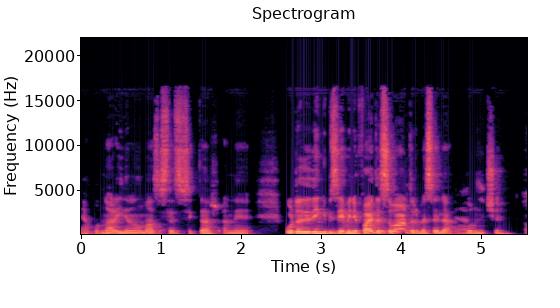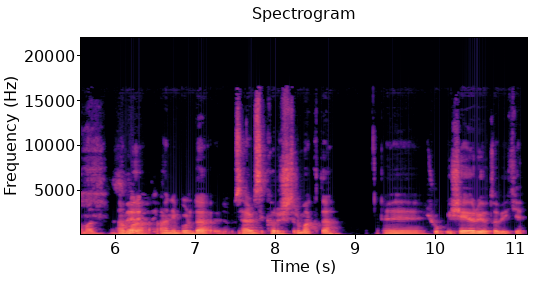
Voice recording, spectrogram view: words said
Yani bunlar inanılmaz istatistikler. Hani burada dediğin gibi zemini faydası vardır mesela evet. bunun için. Ama, Ama hani burada servisi karıştırmak da e, çok işe yarıyor tabii ki.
